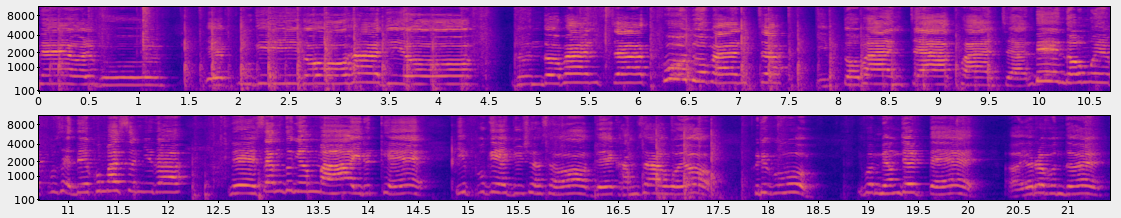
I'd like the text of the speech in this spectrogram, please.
내 얼굴 예쁘기도 하지요. 눈도 반짝, 코도 반짝, 입도 반짝 반짝. 네, 너무 예쁘세요. 네, 고맙습니다. 네, 쌍둥이 엄마 이렇게 이쁘게 해주셔서 네 감사하고요. 그리고 이번 명절 때 어, 여러분들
